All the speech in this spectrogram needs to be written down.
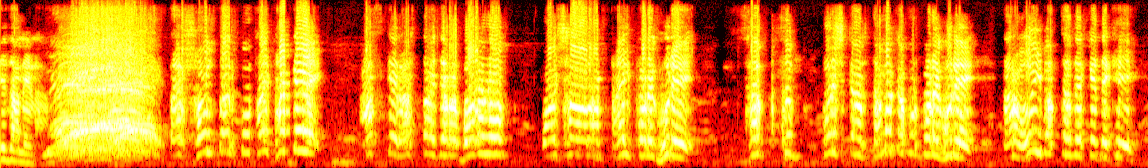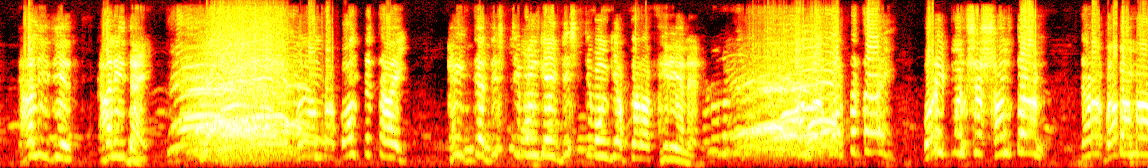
নিজে জানে না। তার সন্তান কোথায় থাকে? আজকে রাস্তায় যারা বড় লোক, পয়সাওয়ালা টাই পরে ঘুরে পরিষ্কার জামা কাপড় পরে ঘুরে, তারা ওই বাচ্চাদেরকে দেখে গালি দিয়ে, গালি দেয়। ফলে আমরা বলতে চাই, এই যে দৃষ্টিভঙ্গি, এই দৃষ্টিভঙ্গি আপনারা ফিরিয়ে নেন। আমরা বলতে চাই, গরিব মানুষের সন্তান, যারা বাবা মা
